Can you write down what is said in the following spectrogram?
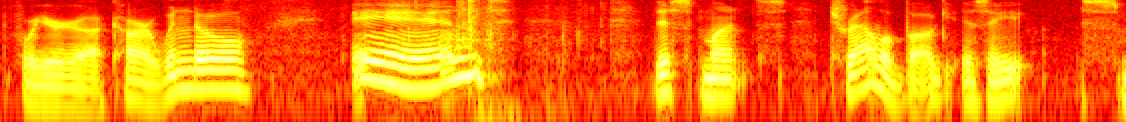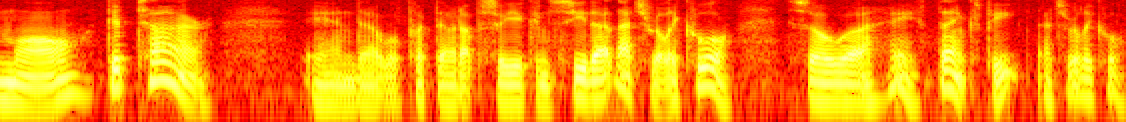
for your uh, car window. And this month's travel bug is a small guitar. And uh, we'll put that up so you can see that. That's really cool. So, uh, hey, thanks, Pete. That's really cool.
